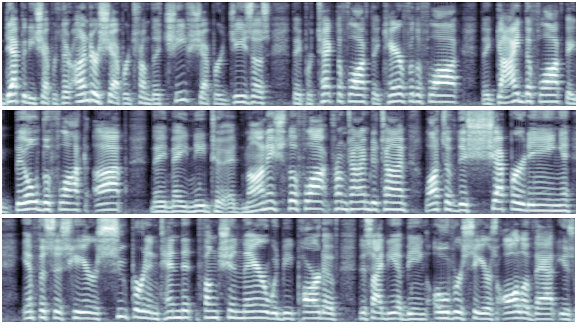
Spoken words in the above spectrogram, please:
deputy shepherds. They're under shepherds from the chief shepherd, Jesus. They protect the flock, they care for the flock, they guide the flock, they build the flock up. They may need to admonish the flock from time to time. Lots of this shepherding emphasis here, superintendent function there would be part of this idea of being overseers. All of that is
